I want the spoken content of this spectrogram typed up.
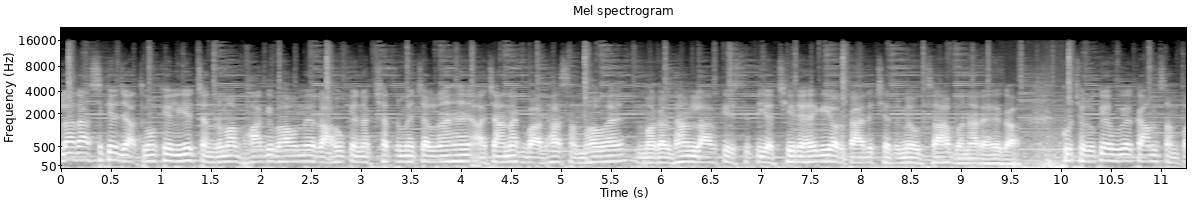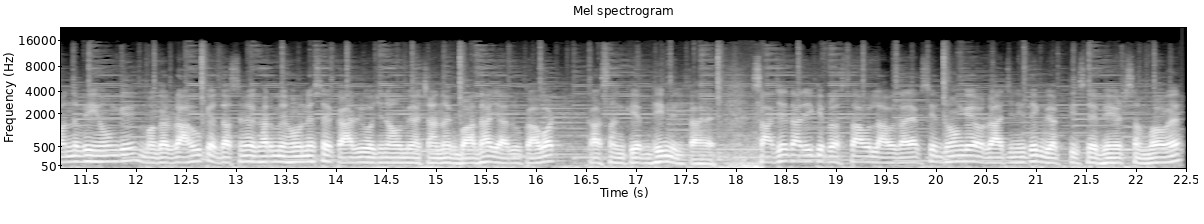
तुला राशि के जातकों के लिए चंद्रमा भाग्य भाव में राहु के नक्षत्र में चल रहे हैं। अचानक बाधा संभव है। मगर धन लाभ की स्थिति अच्छी रहेगी और कार्य क्षेत्र में उत्साह बना रहेगा। कुछ रुके हुए काम संपन्न भी होंगे, मगर राहु के दसवें घर में होने से कार्य योजनाओं में अचानक बाधा या रुकावट का संकेत भी मिलता है। साझेदारी के प्रस्ताव लाभदायक सिद्ध होंगे और राजनीतिक व्यक्ति से भेंट संभव है।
